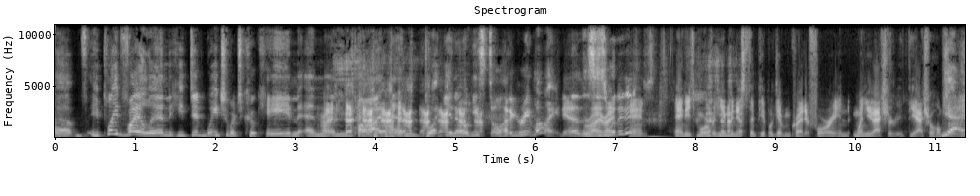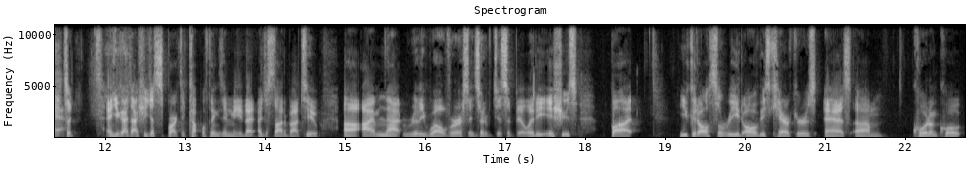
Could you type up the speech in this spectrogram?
uh, he played violin. He did way too much cocaine and, Right. and pot, and but you know, he still had a great mind. Yeah, this is what it is. And, and he's more of a humanist than people give him credit for in when you actually read the actual Holmes. Yeah, yeah. So, and you guys actually just sparked a couple things in me that I just thought about too. Uh, I'm not really well versed in sort of disability issues, but you could also read all of these characters as um, quote unquote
